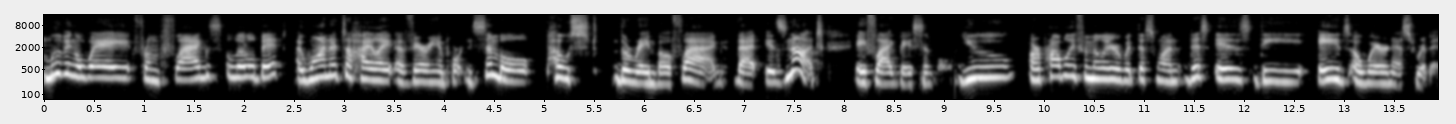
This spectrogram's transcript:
Moving away from flags a little bit, I wanted to highlight a very important symbol post the rainbow flag that is not a flag based symbol. You are probably familiar with this one. This is the AIDS awareness ribbon.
